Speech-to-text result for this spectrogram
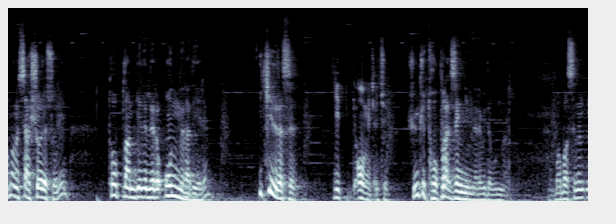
Ama mesela şöyle söyleyeyim. Toplam gelirleri 10 lira diyelim. 2 lirası git olmayacak. çünkü toprak zenginleri bir de bunlar. Babasının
